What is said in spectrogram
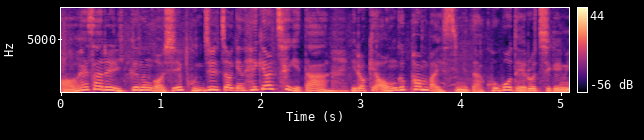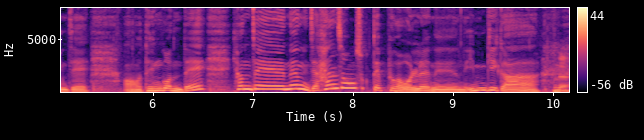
어 회사를 이끄는 것이 것이 본질적인 해결책이다 이렇게 언급한 바 있습니다. 그거대로 지금 이제 어, 된 건데 현재는 이제 한성숙 대표가 원래는 임기가 네.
